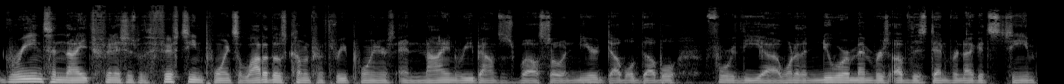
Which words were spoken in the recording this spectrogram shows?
Green tonight finishes with 15 points, a lot of those coming from three pointers, and nine rebounds as well. So a near double double for the uh, one of the newer members of this Denver Nuggets team.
